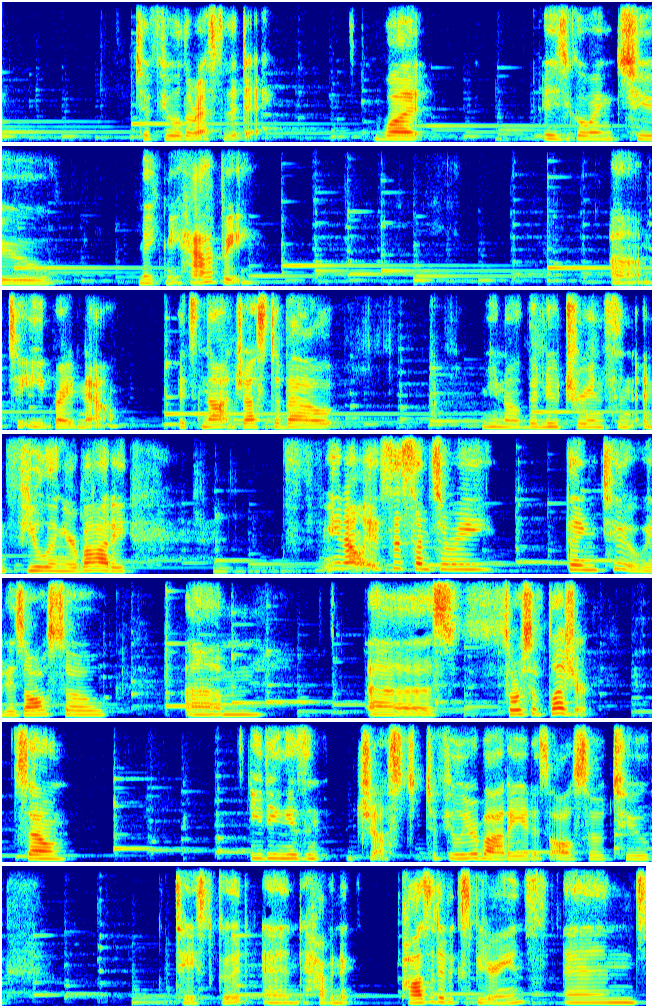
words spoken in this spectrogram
to fuel the rest of the day? What is going to make me happy um, to eat right now? It's not just about, you know, the nutrients and, and fueling your body. You know, it's a sensory thing too. It is also um, a source of pleasure. So, eating isn't just to fuel your body, it is also to taste good and have a positive experience and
